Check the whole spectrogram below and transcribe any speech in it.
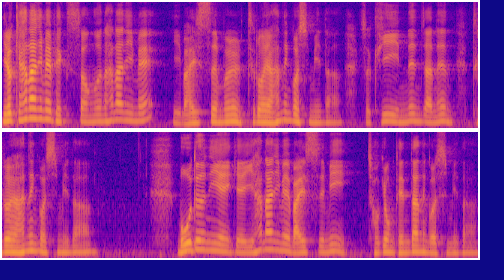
이렇게 하나님의 백성은 하나님의 이 말씀을 들어야 하는 것입니다. 그래서 귀 있는 자는 들어야 하는 것입니다. 모든 이에게 이 하나님의 말씀이 적용된다는 것입니다.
